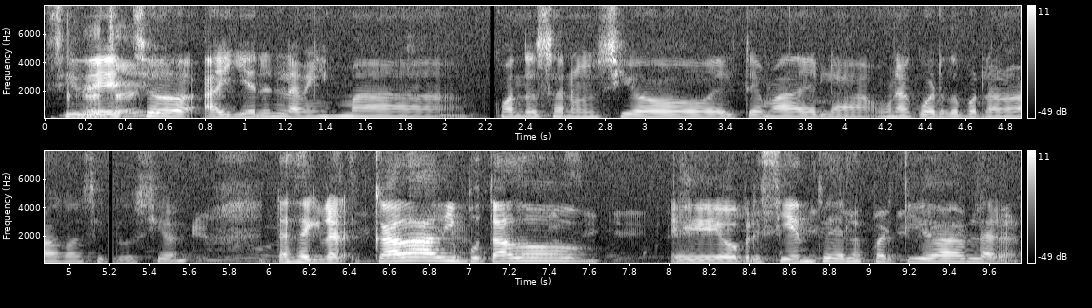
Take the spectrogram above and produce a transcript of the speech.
Sí, de ¿Cachai? hecho, ayer en la misma, cuando se anunció el tema de la, un acuerdo por la nueva constitución, las declara- cada diputado eh, o presidente de los partidos hablaron.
